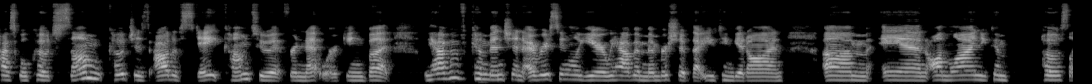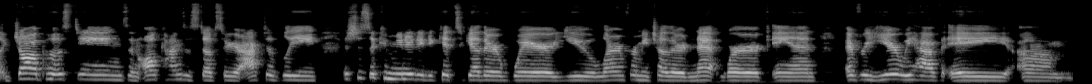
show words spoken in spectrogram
high school coach. Some coaches out of state come to it for networking, but we have a convention every single year. We have a membership that you can get on, um, and online you can post like job postings and all kinds of stuff. So you're actively, it's just a community to get together where you learn from each other, network, and every year we have a um,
